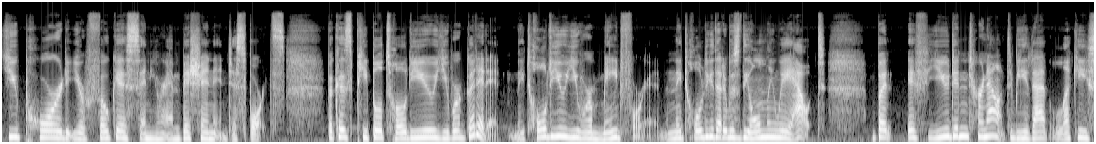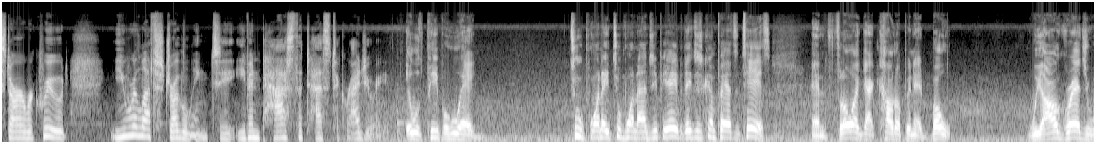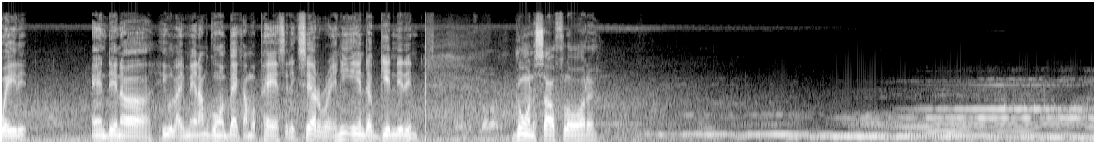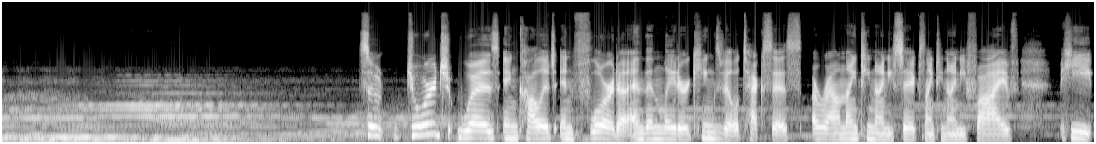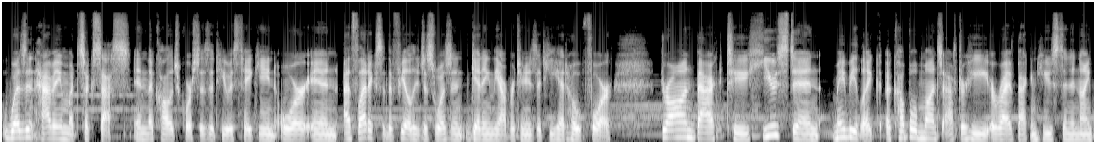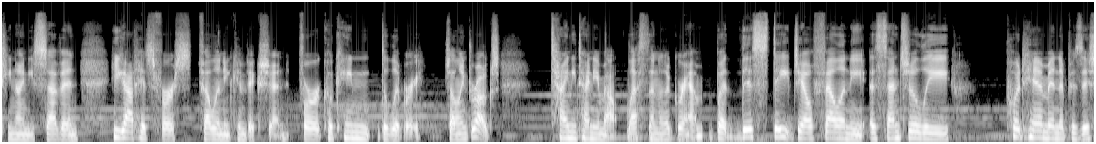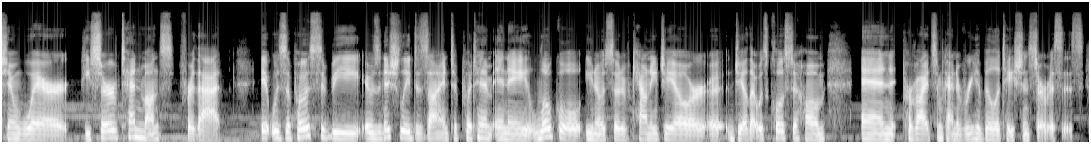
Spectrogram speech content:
you poured your focus and your ambition into sports because people told you you were good at it. They told you you were made for it, and they told you that it was the only way out. But if you didn't turn out to be that lucky star recruit, you were left struggling to even pass the test to graduate. It was people who had 2.8, 2.9 GPA, but they just couldn't pass the test. And Floyd got caught up in that boat we all graduated. And then uh, he was like, man, I'm going back. I'm going to pass it, etc. And he ended up getting it and going to South Florida. So, George was in college in Florida and then later Kingsville, Texas, around 1996, 1995. He wasn't having much success in the college courses that he was taking or in athletics in the field. He just wasn't getting the opportunities that he had hoped for. Drawn back to Houston, maybe like a couple months after he arrived back in Houston in 1997, he got his first felony conviction for cocaine delivery, selling drugs tiny, tiny amount, less than a gram. But this state jail felony essentially put him in a position where he served 10 months for that. It was supposed to be, it was initially designed to put him in a local, you know, sort of county jail or a jail that was close to home and provide some kind of rehabilitation services.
